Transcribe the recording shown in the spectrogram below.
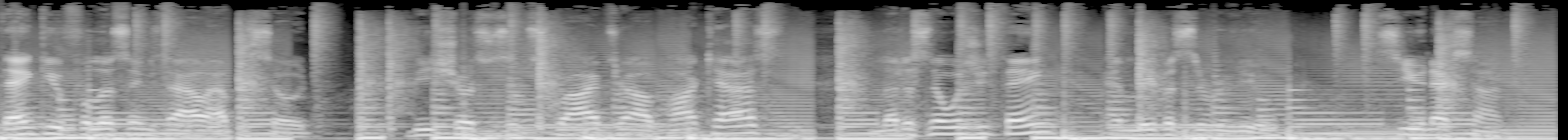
Thank you for listening to our episode. Be sure to subscribe to our podcast, let us know what you think, and leave us a review. See you next time.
